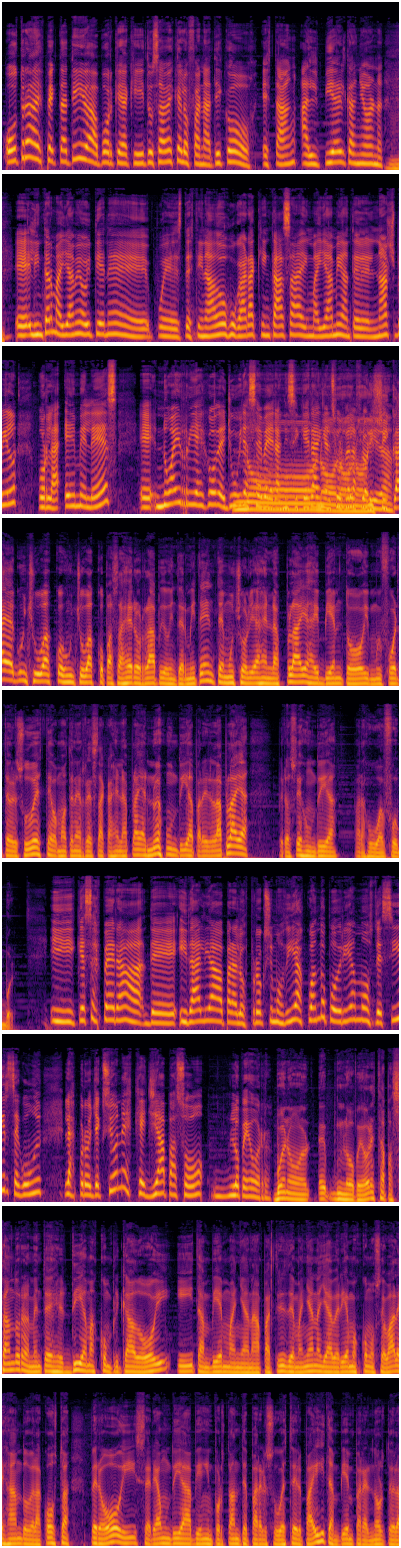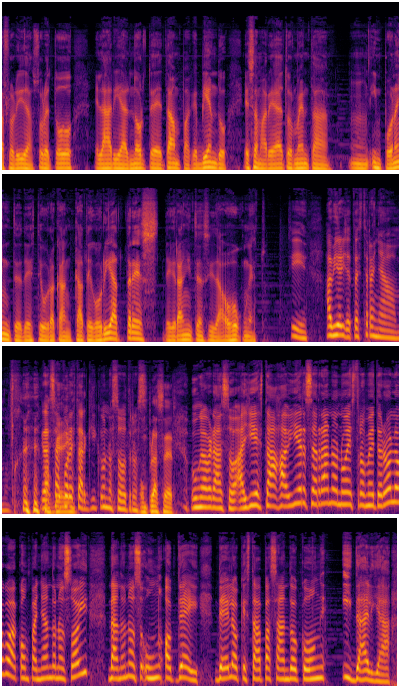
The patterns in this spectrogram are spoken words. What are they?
Otra expectativa, porque aquí tú sabes que los fanáticos están al pie del cañón. Eh, el Inter Miami hoy tiene pues destinado jugar aquí en casa en Miami ante el Nashville por la MLS. Eh, no hay riesgo de lluvia severa, ni siquiera en el sur de la Florida. Y si cae algún chubasco, es un chubasco pasajero rápido, intermitente, mucho oleaje en las playas, hay viento hoy muy fuerte del sudeste, vamos a tener resacas en las playas. No es un día para ir a la playa, pero sí es un día para jugar fútbol. ¿Y qué se espera de Italia para los próximos días? ¿Cuándo podríamos decir, según las proyecciones, que ya pasó lo peor? Bueno, eh, lo peor está pasando, realmente es el día más complicado hoy y también mañana. A partir de mañana ya veríamos cómo se va alejando de la costa, pero hoy sería un día bien importante para el sudeste del país y también para el norte de la Florida, sobre todo el área del norte de Tampa, que viendo esa marea de tormenta mm, imponente de este huracán, categoría 3 de gran intensidad. Ojo con esto. Sí, Javier, ya te extrañábamos. Gracias por estar aquí con nosotros. Un placer. Un abrazo. Allí está Javier Serrano, nuestro meteorólogo, acompañándonos hoy, dándonos un update de lo que está pasando con Idalia.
